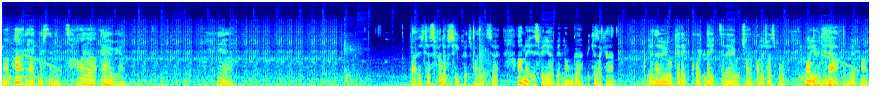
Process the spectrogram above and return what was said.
Now apparently I've missed an entire area here. But it's just full of secrets by the looks of it. I'll make this video a bit longer because I can. Even though you'll get it quite late today, which I apologise for. Might even get it after midnight.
